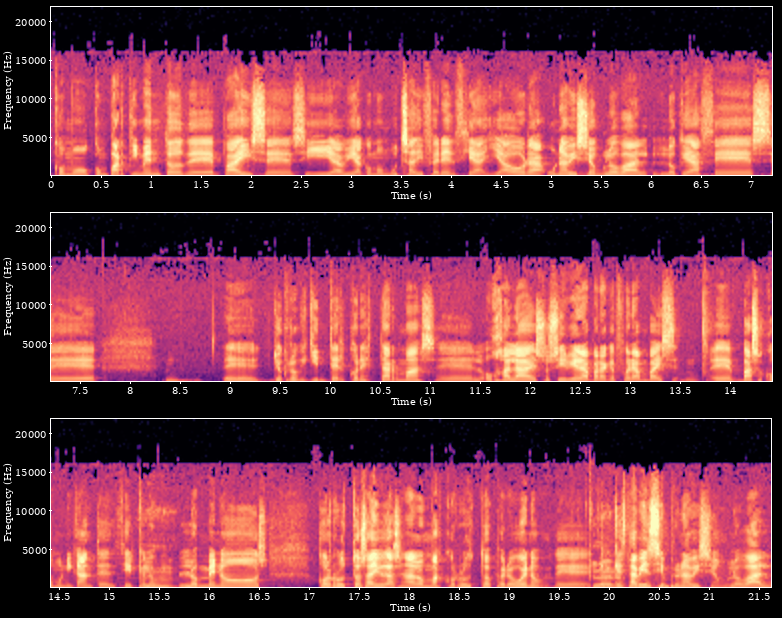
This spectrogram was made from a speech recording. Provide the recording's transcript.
como compartimento de países y había como mucha diferencia y ahora una visión global lo que hace es... eh, eh, yo creo que hay que interconectar más. Eh, ojalá eso sirviera para que fueran vais- eh, vasos comunicantes, es decir, que los, Mm. los menos corruptos ayudasen a los más corruptos. Pero bueno, eh, que- Claro. que, está bien siempre una visión global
